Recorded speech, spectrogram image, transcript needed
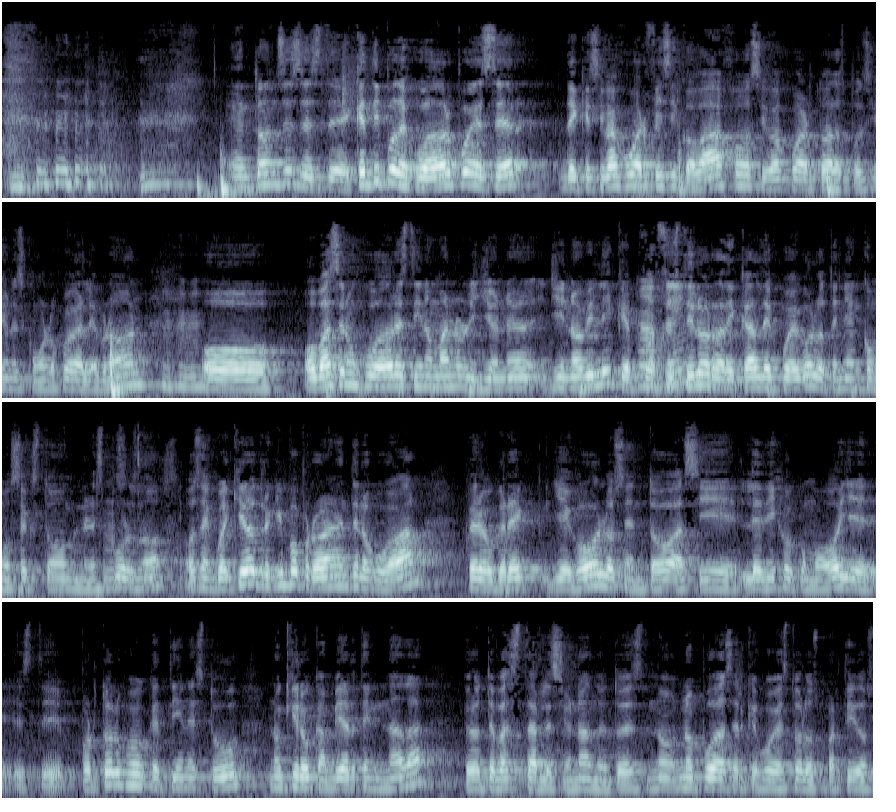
Entonces, este, ¿qué tipo de jugador puede ser? De que si va a jugar físico abajo, si va a jugar todas las posiciones como lo juega LeBron, o, o va a ser un jugador estilo Manu Gino- Ginobili, que por Ok. su estilo radical de juego lo tenían como sexto hombre en Spurs, ¿no? O sea, en cualquier otro equipo probablemente lo jugaban, pero Greg llegó, lo sentó así, le dijo como, oye, este, por todo el juego que tienes tú, no quiero cambiarte ni nada, pero te vas a estar lesionando, entonces no, no puedo hacer que juegues todos los partidos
